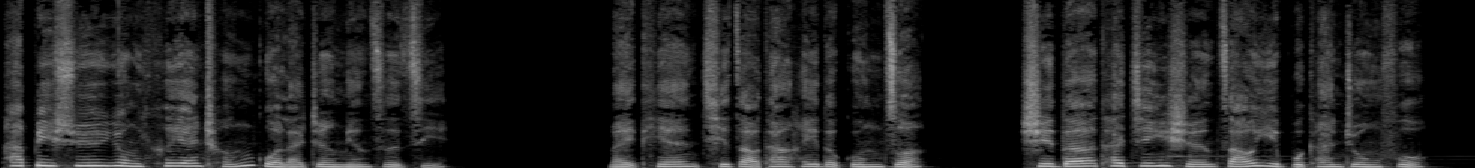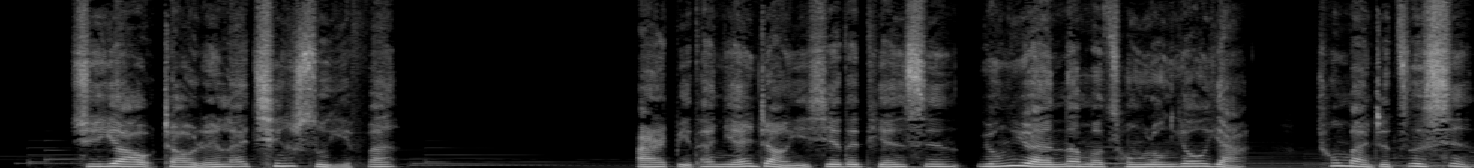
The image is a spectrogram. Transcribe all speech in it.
他必须用科研成果来证明自己。每天起早贪黑的工作，使得他精神早已不堪重负，需要找人来倾诉一番。而比他年长一些的甜心，永远那么从容优雅，充满着自信，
